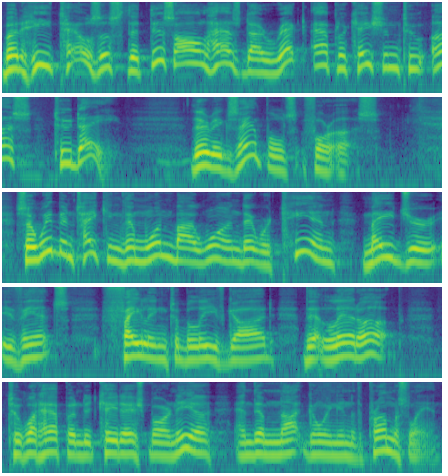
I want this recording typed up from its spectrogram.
But He tells us that this all has direct application to us today. They're examples for us. So we've been taking them one by one. There were 10 major events failing to believe God that led up to what happened at Kadesh Barnea and them not going into the promised land.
